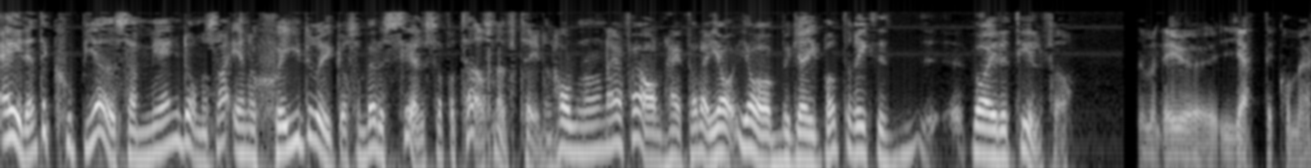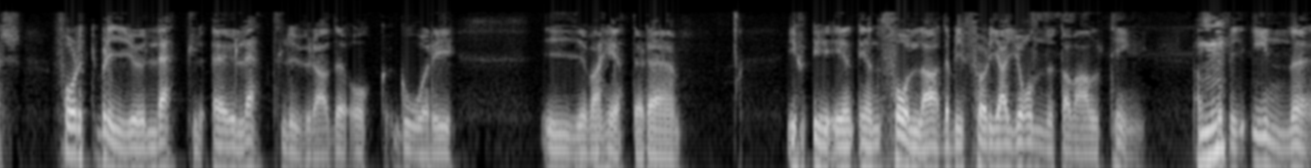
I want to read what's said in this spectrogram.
Är det inte kopiösa mängder med sådana energidrycker som både säljs och förtärs nu för tiden? Har du någon erfarenhet av det? Jag, jag begriper inte riktigt vad är det till för? Nej, men det är ju jättekommers. Folk blir ju lätt, är ju lättlurade och går i, i, vad heter det, i, i en, en folla, det blir följa John utav allting. Alltså Mm. det blir inne,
